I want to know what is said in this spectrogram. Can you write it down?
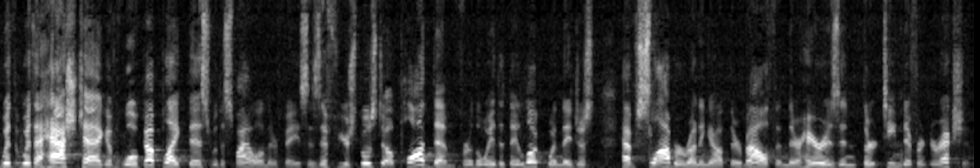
with, with a hashtag of woke up like this with a smile on their face, as if you're supposed to applaud them for the way that they look when they just have slobber running out their mouth and their hair is in 13 different directions.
